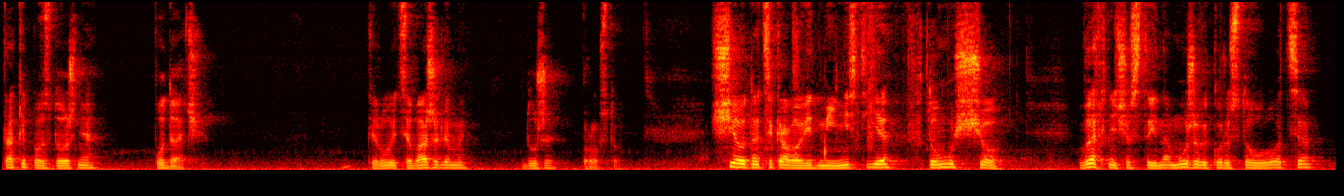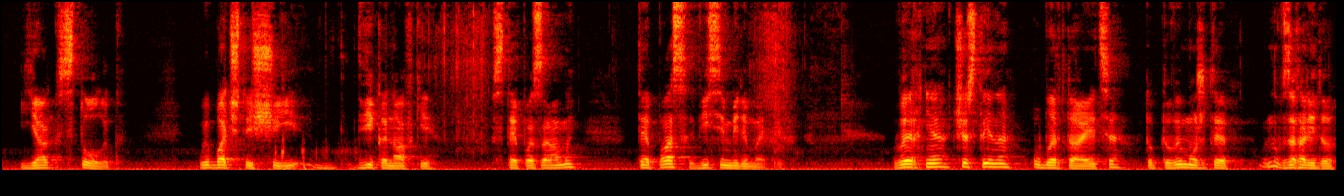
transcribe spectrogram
так і повздовжня подача. Керується важелями дуже просто. Ще одна цікава відмінність є в тому, що верхня частина може використовуватися як столик. Ви бачите, є дві канавки з Т-паз 8 мм. Верхня частина обертається, тобто ви можете ну, взагалі до,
